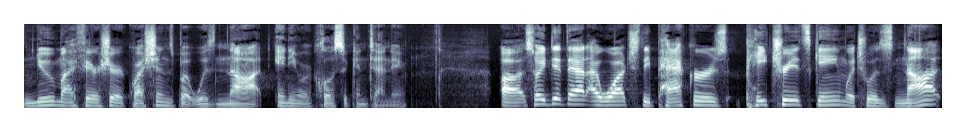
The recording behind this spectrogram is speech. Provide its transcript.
knew my fair share of questions but was not anywhere close to contending uh, so I did that. I watched the Packers Patriots game, which was not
